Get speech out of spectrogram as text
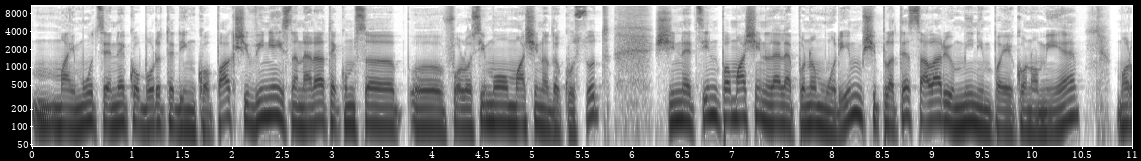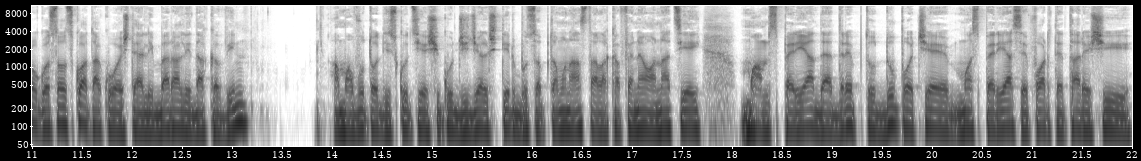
maimuțe necoborâte din copac și vin ei să ne arate cum să uh, folosim o mașină de cusut și ne țin pe mașinile alea până murim și plătesc salariu minim pe economie, mă rog, o să-l scoat cu ăștia liberalii dacă vin, am avut o discuție și cu Gigel Știrbu săptămâna asta la Cafeneaua Nației. M-am speriat de-a dreptul după ce mă speriase foarte tare și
